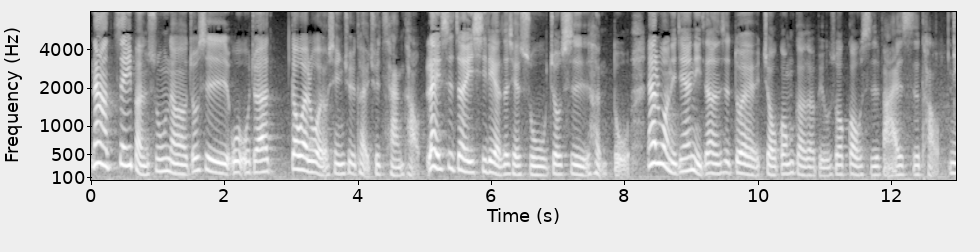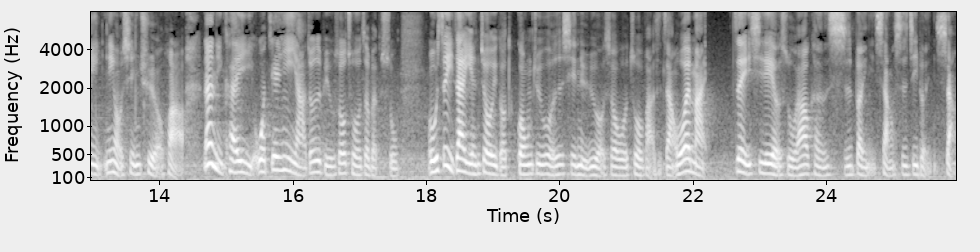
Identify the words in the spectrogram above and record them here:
那这一本书呢，就是我我觉得。各位如果有兴趣，可以去参考类似这一系列的这些书，就是很多。那如果你今天你真的是对九宫格的，比如说构思法还是思考，你你有兴趣的话，那你可以，我建议啊，就是比如说除了这本书，我自己在研究一个工具或者是新领域的时候，我做法是这样，我会买这一系列的书，然后可能十本以上，十几本以上，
